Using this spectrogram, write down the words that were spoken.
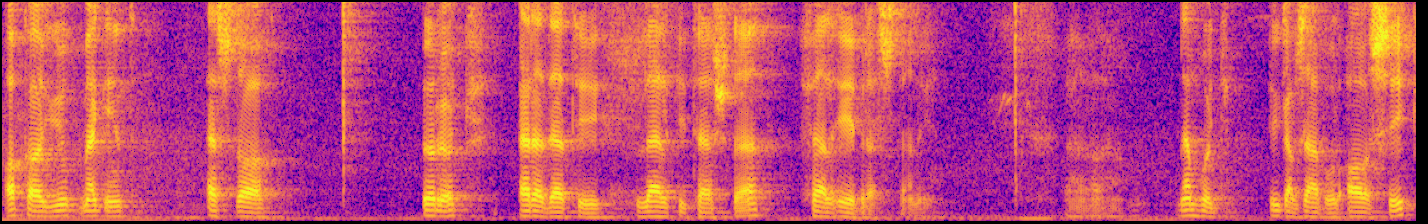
akarjuk megint ezt a örök, eredeti lelki testet felébreszteni. Nem, hogy igazából alszik,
